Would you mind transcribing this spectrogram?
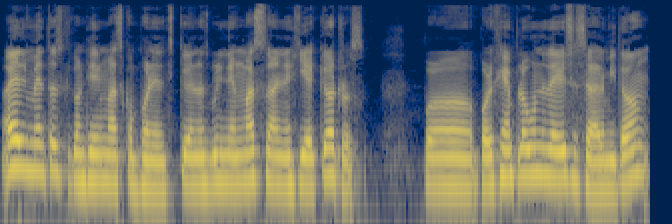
Hay alimentos que contienen más componentes que nos brindan más energía que otros. Por, ejemplo, uno de ellos es el almidón,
